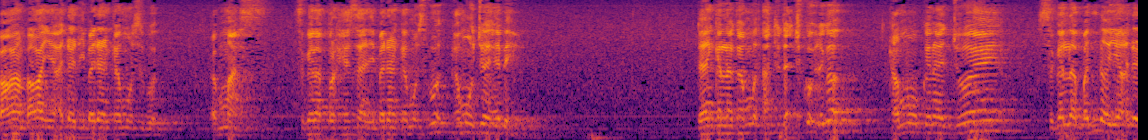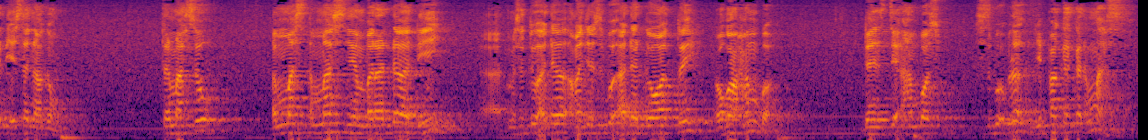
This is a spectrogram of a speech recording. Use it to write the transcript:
barang-barang yang ada di badan kamu sebut emas segala perhiasan di badan kamu sebut kamu jual habis dan kalau kamu tak cukup juga kamu kena jual segala benda yang ada di istana kamu. Termasuk emas-emas yang berada di uh, masa tu ada raja sebut ada 200 orang hamba. Dan setiap hamba sebut pula dipakaikan emas.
